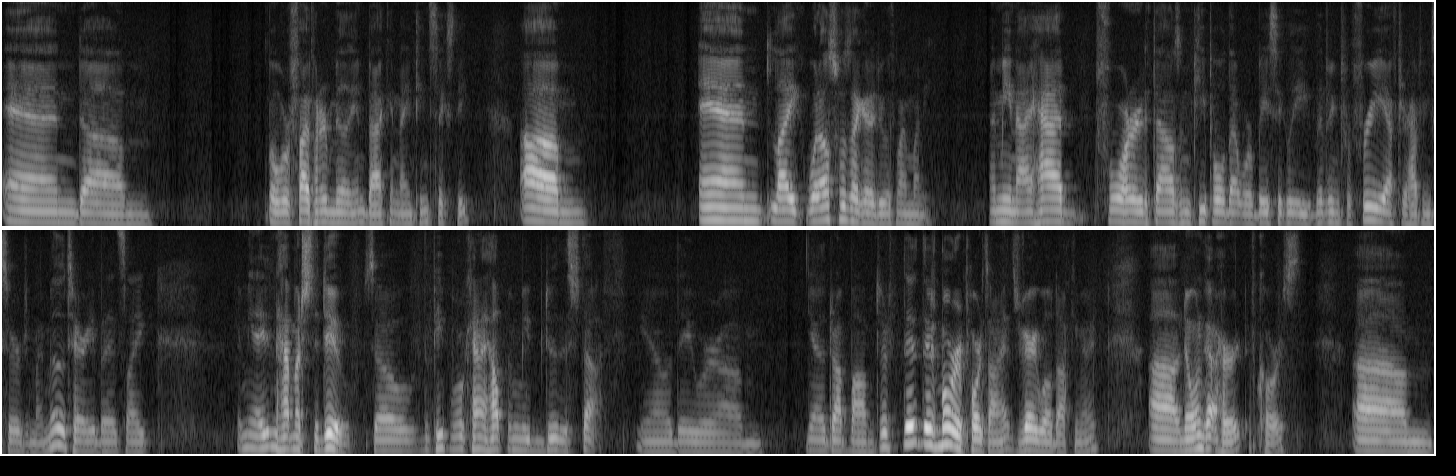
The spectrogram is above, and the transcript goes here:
and um, over 500 million back in 1960. Um, and like, what else was I going to do with my money? I mean, I had 400,000 people that were basically living for free after having served in my military, but it's like, I mean, I didn't have much to do. So the people were kind of helping me do this stuff. You know, they were, um, you know, drop bombs. There's, there's more reports on it. It's very well documented. Uh, no one got hurt, of course. Um,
